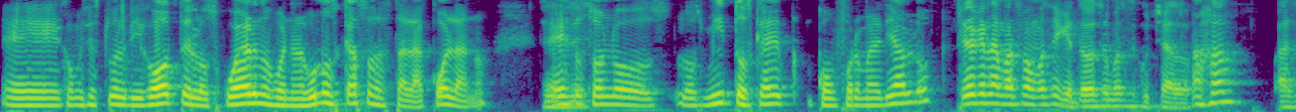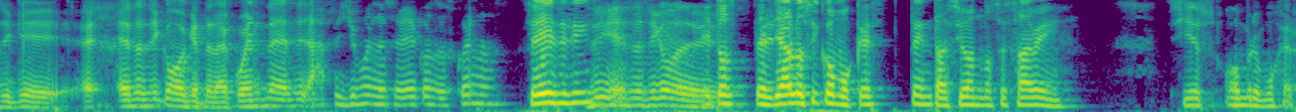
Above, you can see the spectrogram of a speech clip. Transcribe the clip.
Eh, como dices tú, el bigote, los cuernos, o en algunos casos hasta la cola, ¿no? Sí, Esos sí. son los, los mitos que hay conforme al diablo. Creo que es la más famosa y que todos hemos escuchado. Ajá. Así que eh, es así como que te la cuentan y así, ah, pues yo me la sabía con los cuernos. Sí, sí, sí. Sí, es así como de... Entonces, el diablo sí como que es tentación, no se sabe si es hombre o mujer.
